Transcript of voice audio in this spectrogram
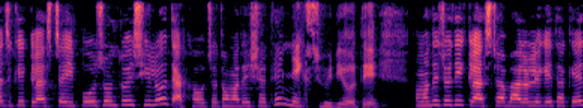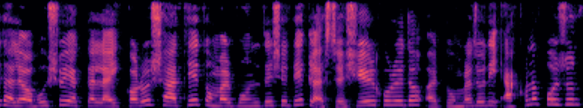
আজকে ক্লাসটা এই পর্যন্তই ছিল। দেখা হচ্ছে তোমাদের সাথে নেক্সট ভিডিওতে তোমাদের যদি ক্লাসটা ভালো লেগে থাকে তাহলে অবশ্যই একটা লাইক করো, সাথে তোমার বন্ধুদের সাথে ক্লাসটা শেয়ার করে দাও। আর তোমরা যদি এখনও পর্যন্ত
